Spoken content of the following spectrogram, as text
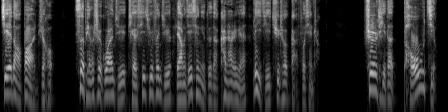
接到报案之后。四平市公安局铁西区分局两级刑警队的勘查人员立即驱车赶赴现场。尸体的头颈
